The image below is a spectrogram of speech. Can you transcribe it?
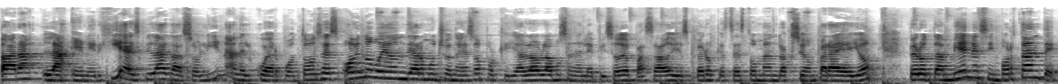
para la energía, es la gasolina del cuerpo. Entonces, hoy no voy a ondear mucho en eso porque ya lo hablamos en el episodio pasado y espero que estés tomando acción para ello, pero también es importante.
